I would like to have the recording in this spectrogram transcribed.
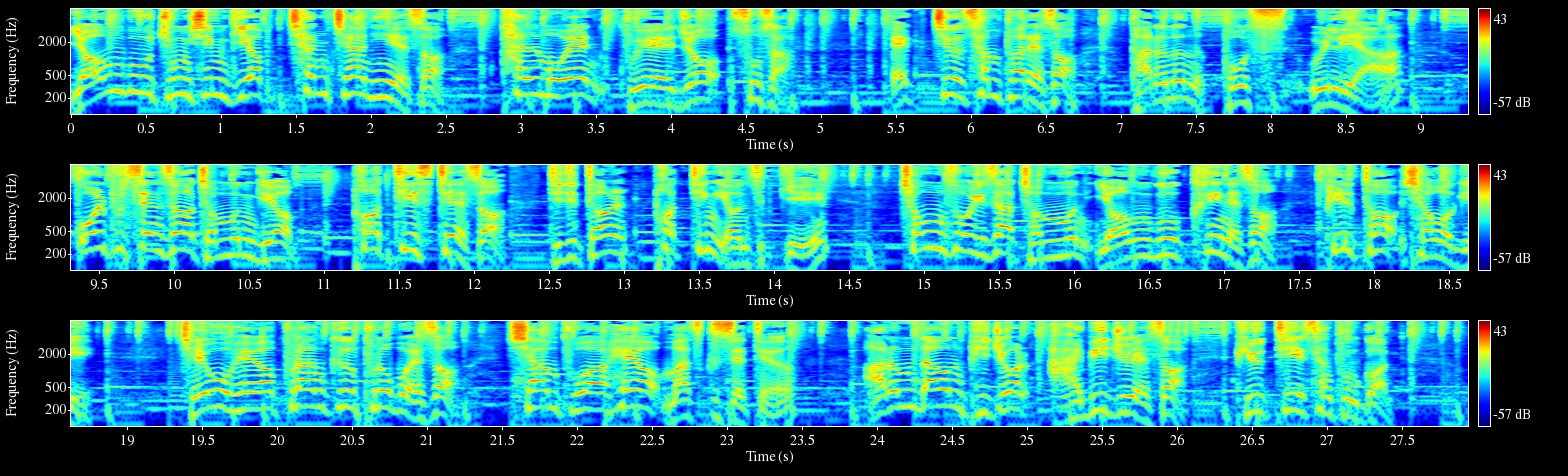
영구 중심 기업 찬찬히에서 탈모엔 구해줘 소사, 엑츠 38에서 바르는 보스 윌리아, 골프 센서 전문 기업 퍼티스트에서 디지털 퍼팅 연습기, 청소이사 전문 영구 크린에서 필터 샤워기, 제오 헤어 프랑크 프로보에서 샴푸와 헤어 마스크 세트, 아름다운 비주얼 아비주에서 뷰티 상품권,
